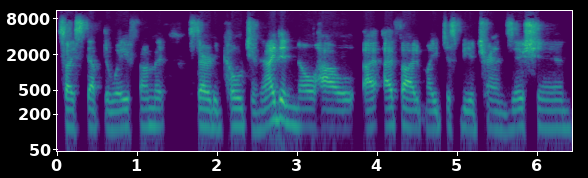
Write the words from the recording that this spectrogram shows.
So I stepped away from it, started coaching. And I didn't know how I, I thought it might just be a transition.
